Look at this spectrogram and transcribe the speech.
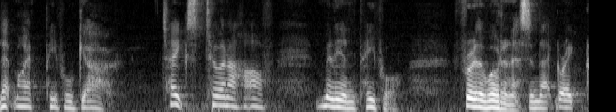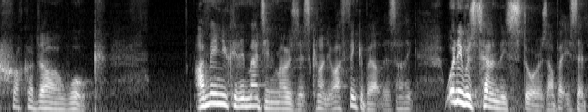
Let my people go. Takes two and a half million people through the wilderness in that great crocodile walk. I mean, you can imagine Moses, can't you? I think about this. I think, when he was telling these stories, I bet he said,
